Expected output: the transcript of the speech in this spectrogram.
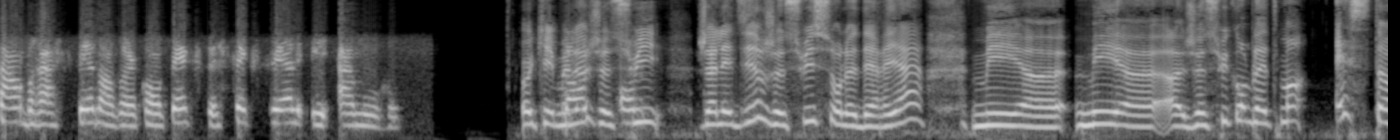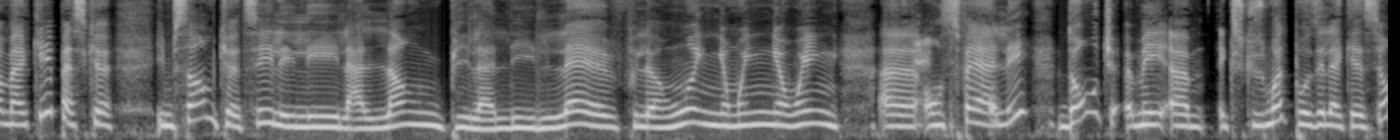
s'embrassaient dans un contexte sexuel et amoureux. OK, mais là je suis, j'allais dire je suis sur le derrière, mais euh, mais euh, je suis complètement estomaqué parce que il me semble que tu sais les, les la langue puis la les lèvres puis le wing wing wing euh, on se fait aller. Donc mais euh, excuse-moi de poser la question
